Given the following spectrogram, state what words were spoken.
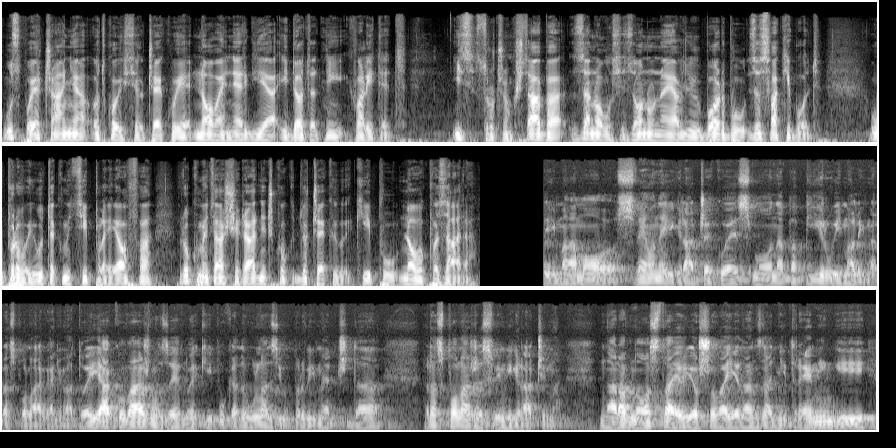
uz pojačanja od kojih se očekuje nova energija i dodatni kvalitet. Iz stručnog štaba za novu sezonu najavljuju borbu za svaki bod. U prvoj utakmici play-offa rukometaši radničkog dočekuju ekipu Novog pazara. Imamo sve one igrače koje smo na papiru imali na raspolaganju, a to je jako važno za jednu ekipu kada ulazi u prvi meč da raspolaže svim igračima. Naravno, ostaje još ovaj jedan zadnji trening i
